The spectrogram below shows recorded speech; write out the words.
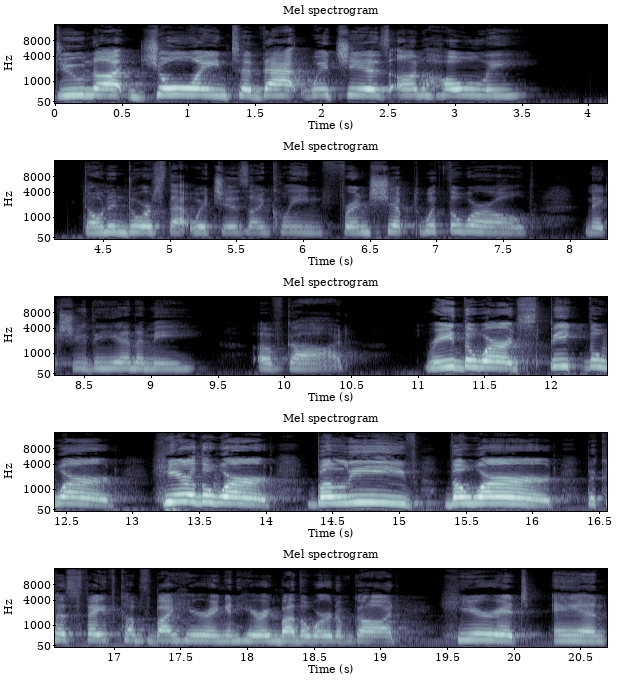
Do not join to that which is unholy. Don't endorse that which is unclean. Friendship with the world makes you the enemy of God. Read the word, speak the word, hear the word, believe the word, because faith comes by hearing and hearing by the word of God. Hear it and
